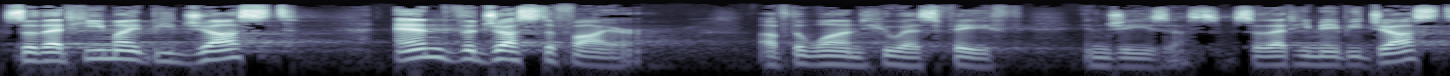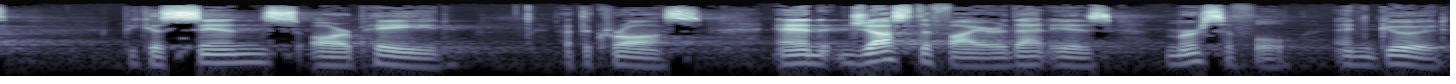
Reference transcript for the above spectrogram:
so that He might be just and the justifier of the one who has faith in Jesus, so that he may be just because sins are paid at the cross, and justifier, that is, merciful and good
